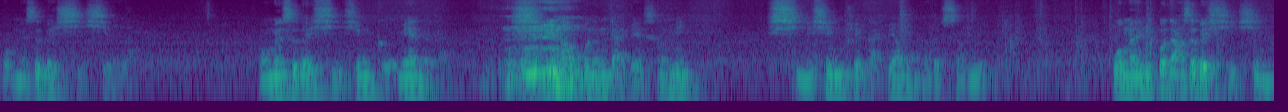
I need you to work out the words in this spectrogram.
我们是被洗心了，我们是被洗心革面的人。洗脑不能改变生命，洗心却改变我们的生命。我们不单是被洗心，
